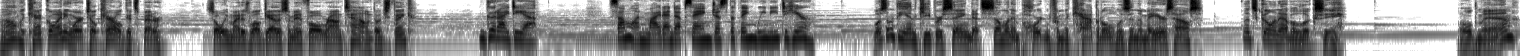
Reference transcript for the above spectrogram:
well, we can't go anywhere till Karol gets better. So we might as well gather some info around town, don't you think? Good idea. Someone might end up saying just the thing we need to hear. Wasn't the innkeeper saying that someone important from the capital was in the mayor's house? Let's go and have a look see. Old man?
